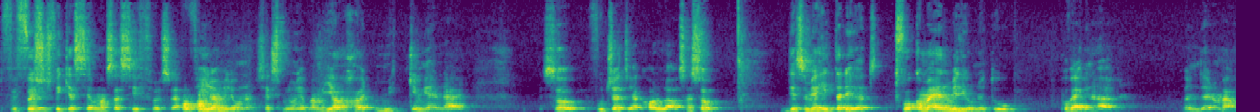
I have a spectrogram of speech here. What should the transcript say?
för först fick jag se en massa siffror, så här, 4 miljoner, 6 miljoner. Jag bara, men jag har hört mycket mer än det här. Så fortsatte jag kolla och sen så, det som jag hittade är att 2,1 miljoner dog på vägen över under de här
